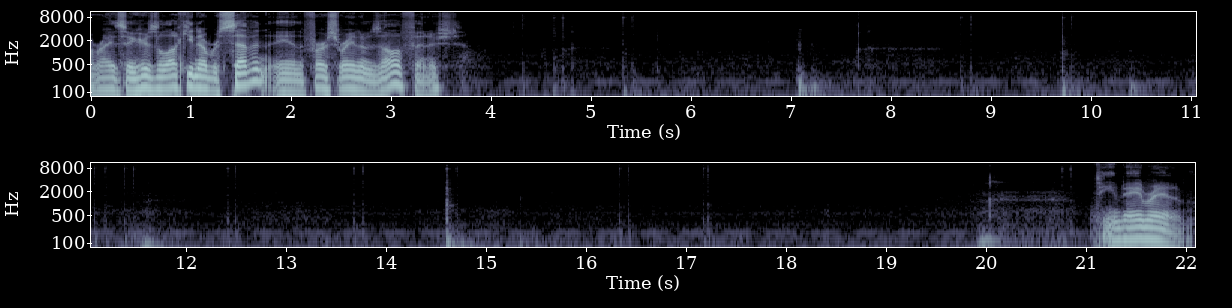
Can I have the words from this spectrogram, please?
All right, so here's the lucky number seven, and the first random is all finished. Team name random.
